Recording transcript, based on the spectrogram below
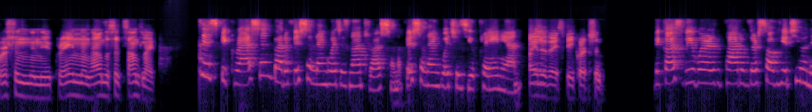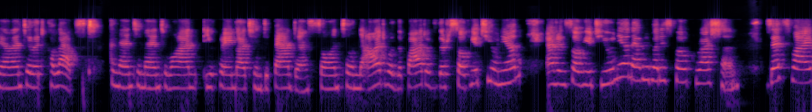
Russian in Ukraine and how does it sound like? They speak Russian, but official language is not Russian. Official language is Ukrainian. Why do they speak Russian? Because we were part of the Soviet Union until it collapsed. In 1991, Ukraine got independence. So until now, it was a part of the Soviet Union. And in Soviet Union, everybody spoke Russian. That's why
